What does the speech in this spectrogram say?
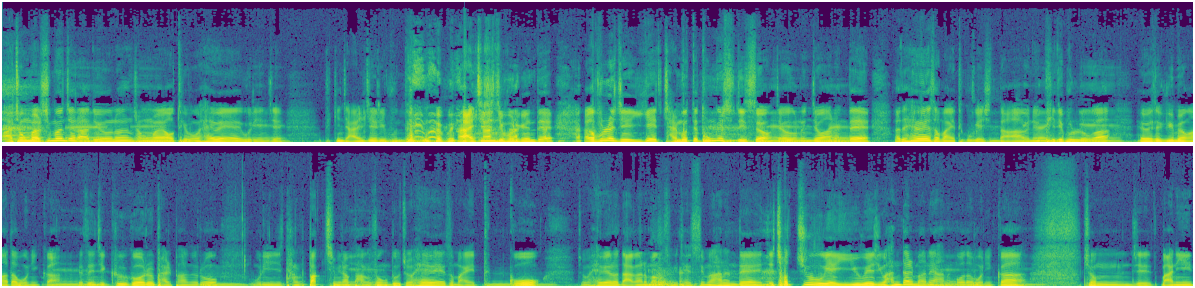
아 정말 수면제 네. 라디오는 정말 네. 어떻게 보면 해외 우리 네. 이제 특히 이제 알제리 분들이 왜 알제리인지 모르겠는데 아, 물론 이제 이게 잘못된 통계일 수도 있어요. 네, 제가 그건 인정하는데 네. 하여튼 해외에서 많이 듣고 계신다. 왜냐면 피디블루가 예. 해외에서 유명하다 보니까 네. 그래서 이제 그거를 발판으로 음, 우리 이제 당박침이란 예. 방송도 좀 해외에서 많이 듣고 음, 좀 해외로 나가는 방송이 됐으면 하는데 이제 첫 주에 이후에 지금 한 달 만에 네. 하는 거다 보니까 네. 좀 이제 많이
